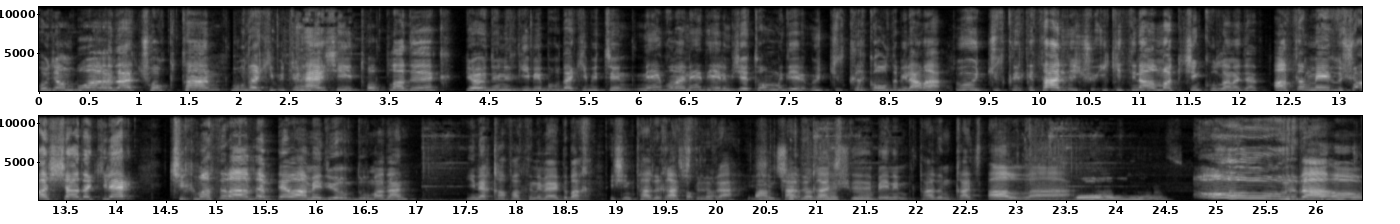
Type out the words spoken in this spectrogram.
Hocam bu arada çoktan buradaki bütün her şeyi topladık. Gördüğünüz gibi buradaki bütün ne buna ne diyelim jeton mu diyelim 340 oldu bile ama bu 340'ı sadece şu ikisini almak için kullanacağız. Asıl mevzu şu aşağıdakiler çıkması lazım. Devam ediyorum durmadan. Yine kafasını verdi. Bak işin tadı kaçtı. Rıza. İşin tadı kaçtı. dönüşmüyor. Benim tadım kaç. Allah. Oo Rıza. Oo.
